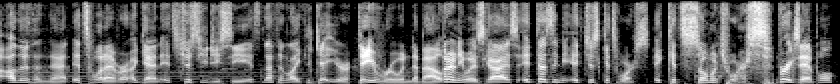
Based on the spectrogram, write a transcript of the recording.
other than that, it's whatever. Again, it's just UGC. It's nothing like to get your day ruined about. But anyways, guys, it doesn't, it just gets worse. It gets so much worse. For example,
